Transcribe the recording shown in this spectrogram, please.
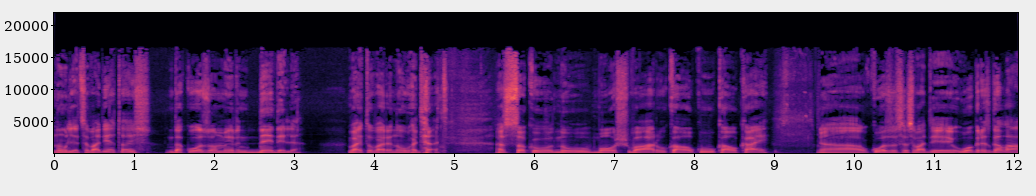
nulieca vadītājs, da kozom ir nedēļa. Vai tu vari novadīt? Es saku, nu, mošu vāru kaut ko, kaut kai. Ā, Kozas es vadīju ogres galā,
